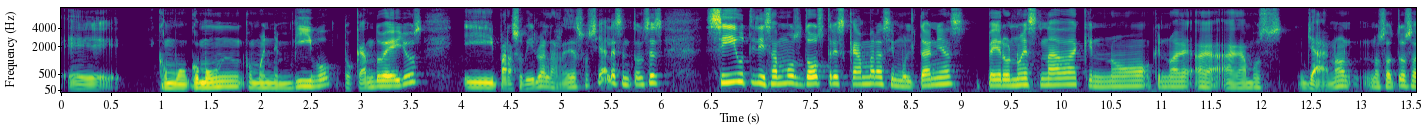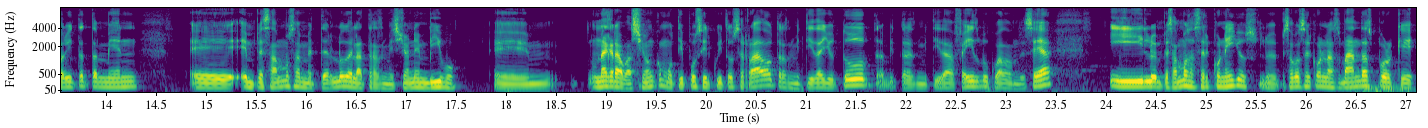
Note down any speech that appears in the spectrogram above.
eh, como, como, un, como en en vivo, tocando ellos, y para subirlo a las redes sociales. Entonces, sí utilizamos dos, tres cámaras simultáneas, pero no es nada que no, que no haga- hagamos ya, ¿no? Nosotros ahorita también eh, empezamos a meterlo de la transmisión en vivo. Eh, una grabación como tipo circuito cerrado, transmitida a YouTube, tra- transmitida a Facebook o a donde sea. Y lo empezamos a hacer con ellos, lo empezamos a hacer con las bandas porque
